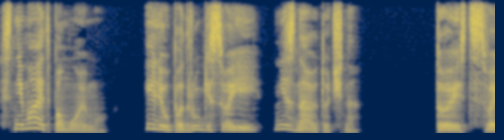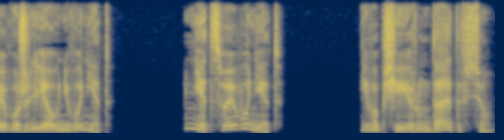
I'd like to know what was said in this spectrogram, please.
Снимает, по-моему. Или у подруги своей, не знаю точно. То есть своего жилья у него нет? Нет, своего нет. И вообще ерунда это все.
